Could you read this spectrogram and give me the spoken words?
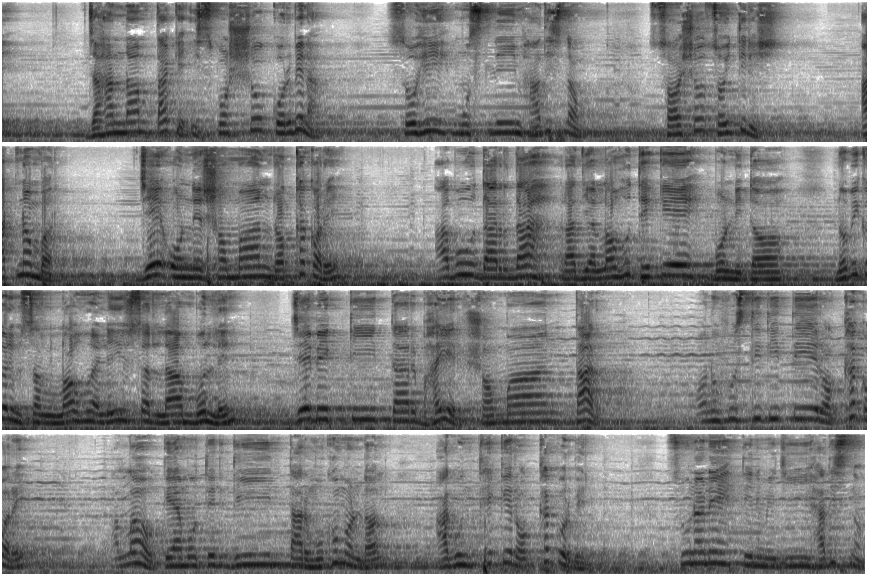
জাহান্নাম তাকে স্পর্শ করবে না। সহি মুসলিম হাদিস ছয়শো চৈত্রিশ আট নম্বর, যে অন্যের সম্মান রক্ষা করে, আবু দারদাহ রাজিয়াল্লাহু থেকে বর্ণিত নবী করিম সাল্লাহু আলাইসাল্লাম বললেন, যে ব্যক্তি তার ভাইয়ের সম্মান, তার অনুপস্থিতিতে রক্ষা করে, আল্লাহ কেয়ামতের দিন তার মুখমণ্ডল আগুন থেকে রক্ষা করবেন। সুনানে তিরমিজি হাদিস নং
